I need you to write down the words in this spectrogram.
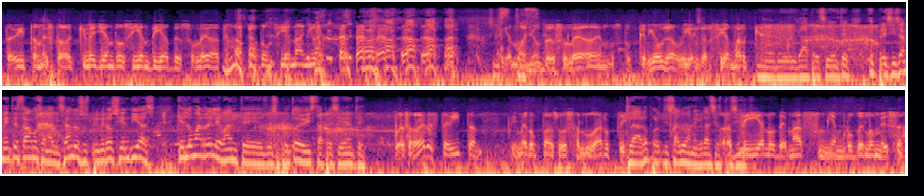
Estevita me estaba aquí leyendo 100 días de soledad. Ah, perdón, 100 años. 100 años de soledad de nuestro querido Gabriel García Márquez. No me diga, presidente. Y precisamente estábamos analizando sus primeros 100 días. ¿Qué es lo más relevante desde su punto de vista, presidente? Pues a ver, Estevita, primero paso a saludarte. Claro, por, y salúdame, gracias, A presidente. ti y a los demás miembros de la mesa.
